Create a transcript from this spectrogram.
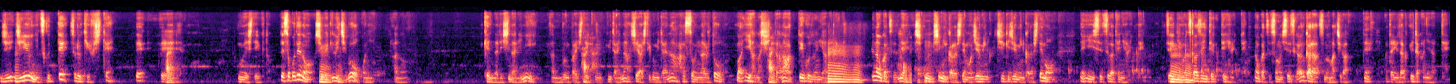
自自由に作ってそれを寄付してで、えーはい。運営していくと。でそこでの収益の一部をここに、あの県なり市なりにあの分配していはいくみたいな、シェアしていくみたいな発想になると、まあ、いい話だなっていうことになって。うんうん。でなおかつねね。市民からしても住民地域住民からしても、ね、いい施設が手に入って税金を使わずに手,、手に入ってなおかつその施設があるからその町が、ね、また豊か豊かになって、ね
